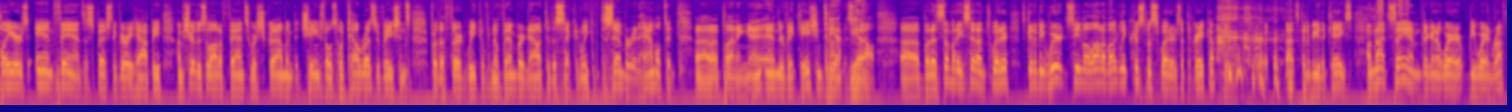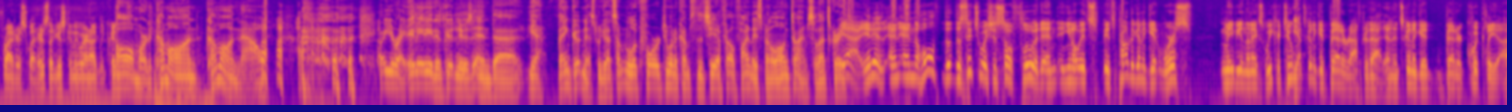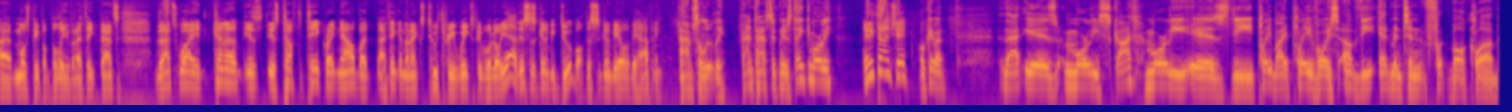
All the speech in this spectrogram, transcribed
players and fans especially very happy. I'm sure there's a lot of fans who are scrambling to change those hotel reservations for the third week of November now to the second week of December in Hamilton, uh, planning and, and their vacation time Yeah, as yeah. well. Uh, but as somebody said on Twitter, it's going to be weird seeing a lot of ugly Christmas sweaters at the Grey Cup game this year, but that's going to be the case. I'm not saying they're going to wear be wearing Rough Rider sweaters. They're just going to be wearing ugly Christmas. Oh, Marty, come on, come on now. but you're right. I mean, it is good news, and uh, yeah, thank goodness we got something to look forward to when it comes to the CFL. Finally, it's been a long time, so that's great. Yeah, it is, and and the whole the, the situation is so fluid, and, and, you know it's it's probably going to get worse. Maybe in the next week or two, but Yep. it's going to get better after that, and it's going to get better quickly. Uh, most people believe, and I think that's that's why it kind of is is tough to take right now. But I think in the next two three weeks, people will go, yeah, this is going to be doable. This is going to be able to be happening. absolutely fantastic news. Thank you, Morley. Anytime, Shay. Okay, bud. That is Morley Scott. Morley is the play-by-play voice of the Edmonton Football Club.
